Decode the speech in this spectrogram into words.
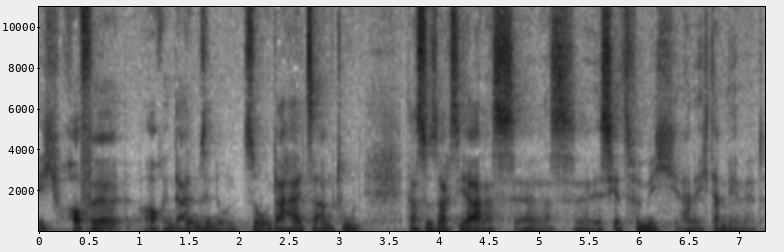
ich hoffe, auch in deinem Sinne und so unterhaltsam tut, dass du sagst, ja, das, äh, das äh, ist jetzt für mich ein echter Mehrwert.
